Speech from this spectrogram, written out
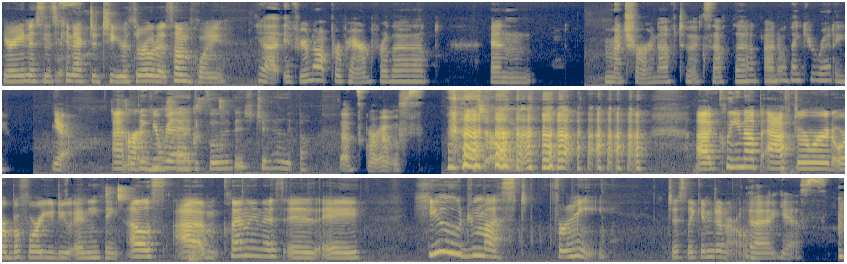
Your anus is connected to your throat at some point. Yeah, if you're not prepared for that and mature enough to accept that, I don't think you're ready. Yeah. I don't For think you're ready sex. for this jelly. Oh. That's gross. uh, clean up afterward or before you do anything else. Um, cleanliness is a huge must for me, just like in general. Uh, yes.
